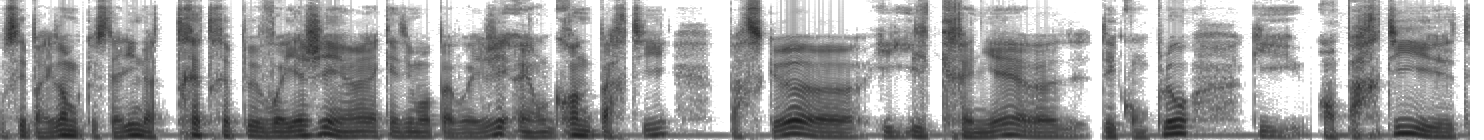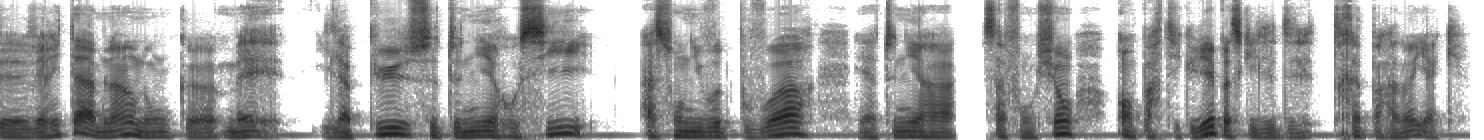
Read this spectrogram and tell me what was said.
On sait par exemple que Staline a très très peu voyagé, hein, il n'a quasiment pas voyagé, et en grande partie parce que il, craignait des complots qui en partie étaient véritables. Hein, donc, mais il a pu se tenir aussi à son niveau de pouvoir et à tenir à sa fonction, en particulier parce qu'il était très paranoïaque.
